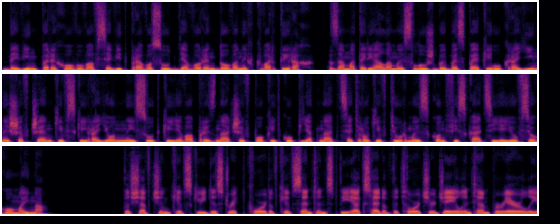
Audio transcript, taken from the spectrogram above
де він переховувався від правосуддя в орендованих квартирах. За матеріалами Служби безпеки України Шевченківський районний суд Києва призначив покидьку 15 років тюрми з конфіскацією всього майна. The Shevchenkivsky District Court of Kiev sentenced the ex-head of the torture jail in temporarily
